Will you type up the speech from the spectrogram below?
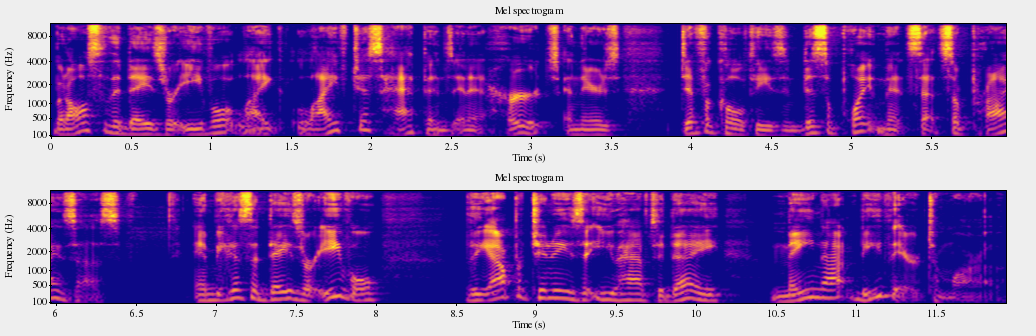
But also, the days are evil. Like life just happens and it hurts, and there's difficulties and disappointments that surprise us. And because the days are evil, the opportunities that you have today may not be there tomorrow.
